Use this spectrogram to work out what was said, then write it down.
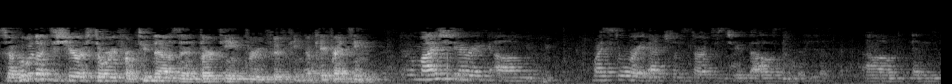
So who would like to share a story from 2013 through 15? Okay, Francine. My sharing, um, my story actually starts in 2000, um, and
